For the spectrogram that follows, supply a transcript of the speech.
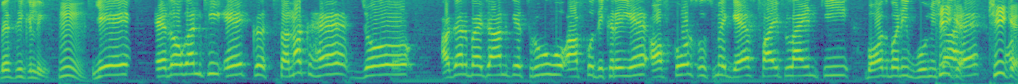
बेसिकली हम्म। ये एर्दोगन की एक सनक है जो अजरबैजान के थ्रू वो आपको दिख रही है। ऑफ़ कोर्स उसमें गैस पाइपलाइन की बहुत बड़ी भूमिका है है। ठीक है।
